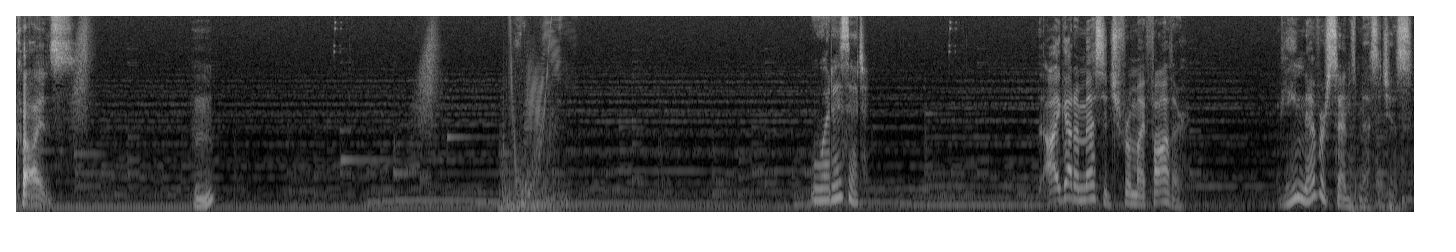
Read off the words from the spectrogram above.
MK1. Hmm? What is it? I got a message from my father. He never sends messages.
